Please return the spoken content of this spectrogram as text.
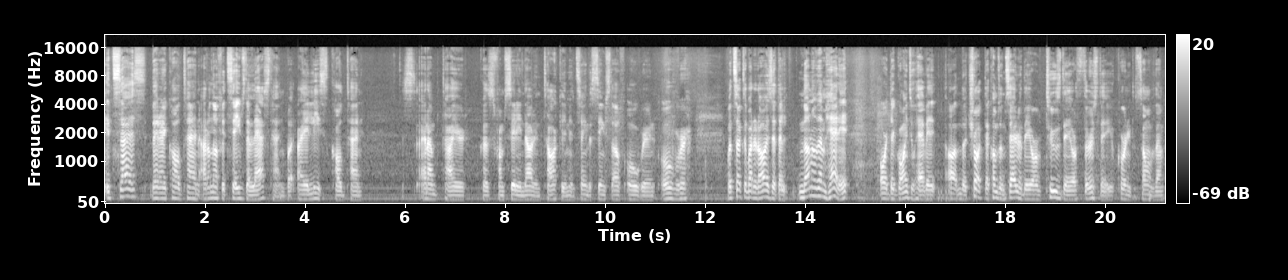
it says that I called 10. I don't know if it saves the last 10, but I at least called 10. And I'm tired because from sitting down and talking and saying the same stuff over and over. What sucks about it all is that the, none of them had it, or they're going to have it on the truck that comes on Saturday or Tuesday or Thursday, according to some of them.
